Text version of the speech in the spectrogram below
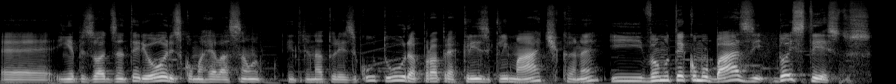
é, em episódios anteriores, como a relação entre natureza e cultura, a própria crise climática, né? E vamos ter como base dois textos.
